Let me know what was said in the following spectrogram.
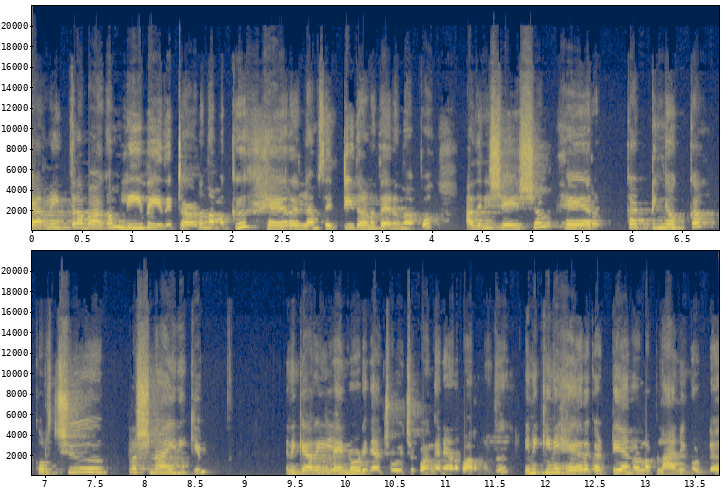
കാരണം ഇത്ര ഭാഗം ലീവ് ചെയ്തിട്ടാണ് നമുക്ക് ഹെയർ എല്ലാം സെറ്റ് ചെയ്താണ് തരുന്നത്. അപ്പോൾ അതിനുശേഷം ഹെയർ കട്ടിംഗ് ഒക്കെ കുറച്ച് പ്രശ്നമായിരിക്കും എനിക്കറിയില്ല എന്നോട് ഞാൻ ചോദിച്ചപ്പോൾ അങ്ങനെയാണ് പറഞ്ഞത്. എനിക്കിനി ഹെയർ കട്ട് ചെയ്യാനുള്ള പ്ലാനിങ് ഉണ്ട്.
